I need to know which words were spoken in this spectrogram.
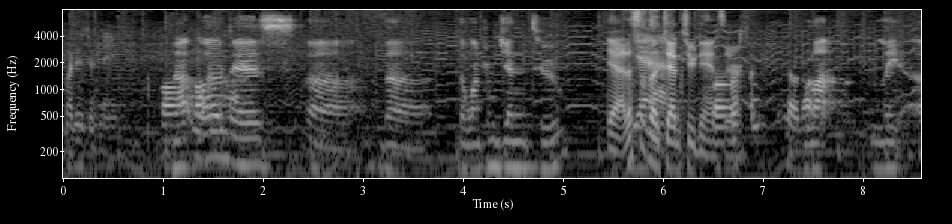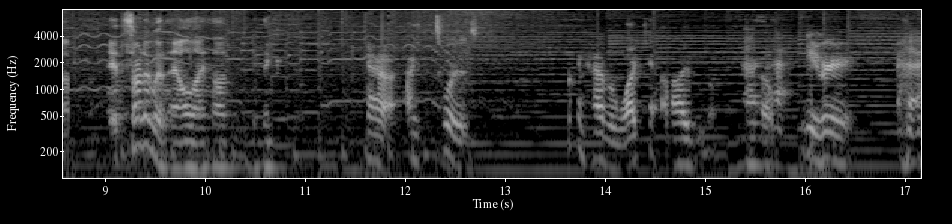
What is her name? That Uh, one is uh, the the one from Gen 2. Yeah, this is the Gen Two dancer. No, not La, Le, uh, it started with L, I thought. I think. Yeah, I swear it's fucking have her. Why can't I? Uh, Oh. dude, we're,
